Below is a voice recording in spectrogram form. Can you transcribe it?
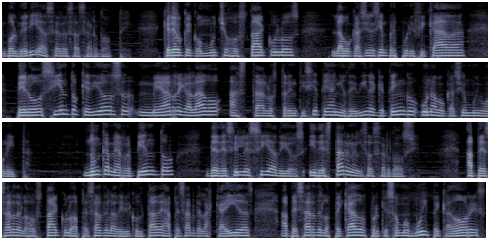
volvería a ser sacerdote. Creo que con muchos obstáculos, la vocación siempre es purificada, pero siento que Dios me ha regalado hasta los 37 años de vida que tengo una vocación muy bonita. Nunca me arrepiento de decirle sí a Dios y de estar en el sacerdocio a pesar de los obstáculos, a pesar de las dificultades, a pesar de las caídas, a pesar de los pecados, porque somos muy pecadores.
